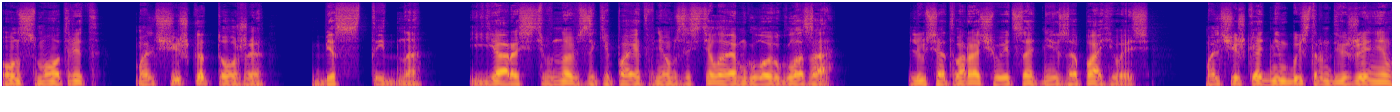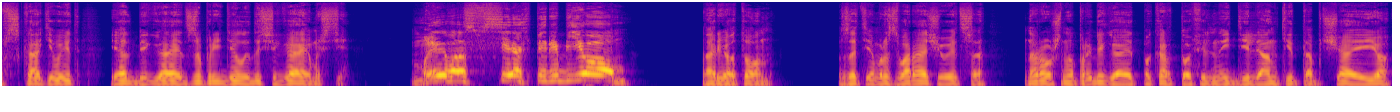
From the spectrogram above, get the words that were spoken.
Он смотрит, мальчишка тоже — Бесстыдно. Ярость вновь закипает в нем, застилая мглою глаза. Люся отворачивается от них, запахиваясь. Мальчишка одним быстрым движением вскакивает и отбегает за пределы досягаемости. «Мы вас всех перебьем!» — орет он. Затем разворачивается, нарочно пробегает по картофельной делянке, топча ее,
